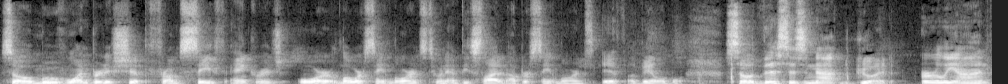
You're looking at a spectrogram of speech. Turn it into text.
So move one British ship from safe anchorage or lower St. Lawrence to an empty slot in upper St. Lawrence if available. So this is not good. Early on,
